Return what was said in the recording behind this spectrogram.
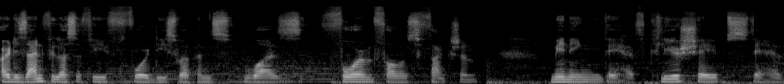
Our design philosophy for these weapons was form follows function, meaning they have clear shapes, they have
